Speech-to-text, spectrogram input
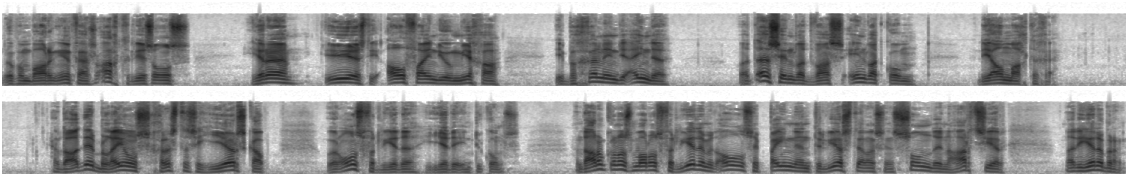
In Openbaring 1 vers 8 lees ons: Here, U is die Alfa en die Omega, die begin en die einde, wat is en wat was en wat kom, die Almagtige. En daardeur bely ons Christus se heerskap oor ons verlede, hede en toekoms. En daarom kan ons maar ons verlede met al sy pyn en teleurstellings en sonde en hartseer na die Here bring.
